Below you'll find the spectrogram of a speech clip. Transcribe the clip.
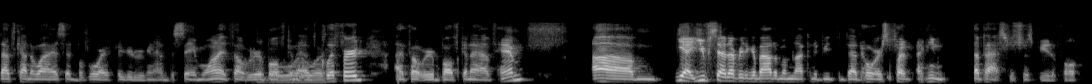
that's kind of why I said before. I figured we were going to have the same one. I thought we were Double both going to have. Clifford. I thought we were both going to have him. Um, yeah, you've said everything about him. I'm not going to beat the dead horse, but I mean that pass was just beautiful.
